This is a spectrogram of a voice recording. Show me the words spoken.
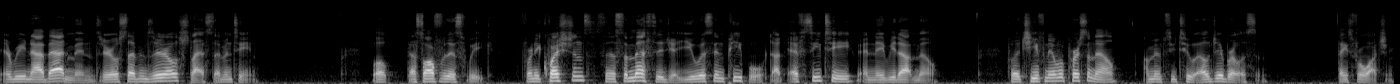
and read NAVADMIN 070-17. Well, that's all for this week. For any questions, send us a message at usnpeople.fct at navy.mil. For the Chief Naval Personnel, I'm MC2 LJ Burleson. Thanks for watching.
